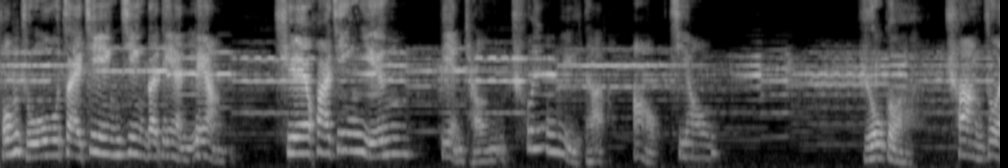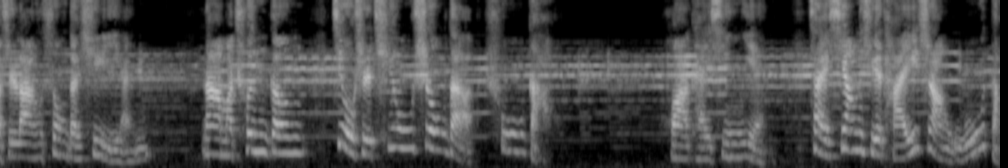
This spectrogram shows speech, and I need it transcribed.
红烛在静静的点亮，雪花晶莹。变成春雨的傲娇。如果创作是朗诵的序言，那么春耕就是秋收的初稿。花开心艳，在香雪台上舞蹈，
